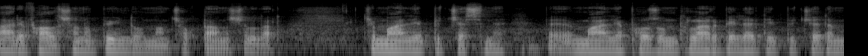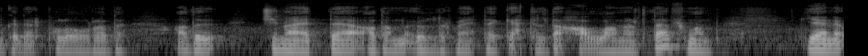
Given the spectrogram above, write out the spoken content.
Arif Alışanov bu gün də ondan çox danışırlar ki, maliyyə büdcəsini, maliyyə pozuntuları belədir, büdcədən bu qədər pul uğradı. Adı cinayətdə, adamı öldürməkdə, qətldə hallanırdı da filan. Yəni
